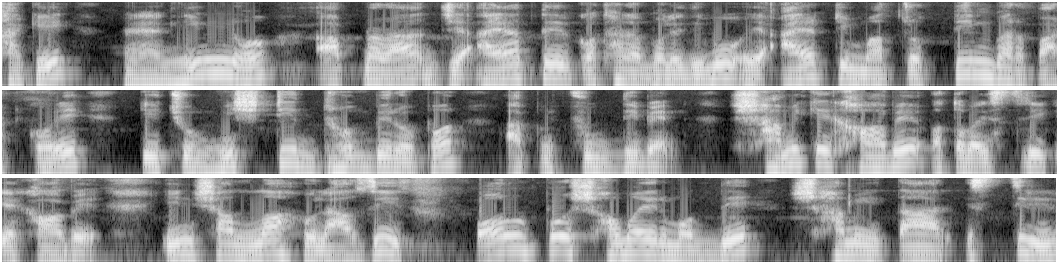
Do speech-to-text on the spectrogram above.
থাকে নিম্ন আপনারা যে আয়াতের কথাটা বলে দিব এই আয়াতটি মাত্র তিনবার পাঠ করে কিছু মিষ্টি দ্রব্যের উপর আপনি ফুক দিবেন। স্বামীকে খাওয়াবে অথবা স্ত্রীকে খাওয়াবে। ইনশাল্লাহুল আজিজ, অল্প সময়ের মধ্যে স্বামী তার স্ত্রীর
